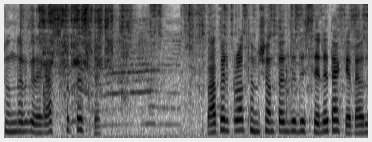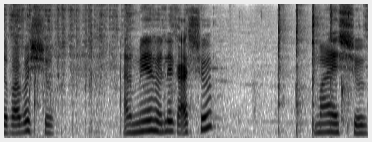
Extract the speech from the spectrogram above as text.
সুন্দর করে কাজ করতেছে। বাপের প্রথম সন্তান যদি ছেলে থাকে তাহলে বাবার সুখ। আর মেয়ে হইলে কার সুখ। মায়ের সুখ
